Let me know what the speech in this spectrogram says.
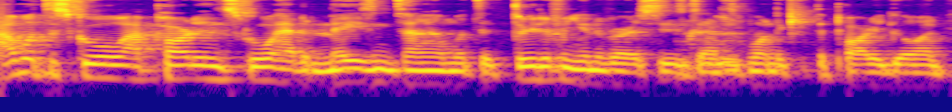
I went to school. I partied in school. Had an amazing time. Went to three different universities because I just wanted to keep the party going.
